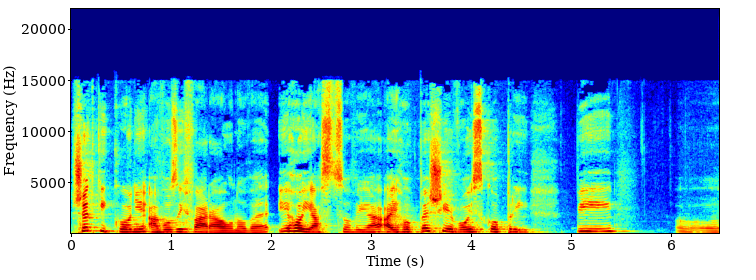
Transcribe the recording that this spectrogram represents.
všetky kone a vozy faraónové, jeho jazdcovia a jeho pešie vojsko pri Pi uh,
